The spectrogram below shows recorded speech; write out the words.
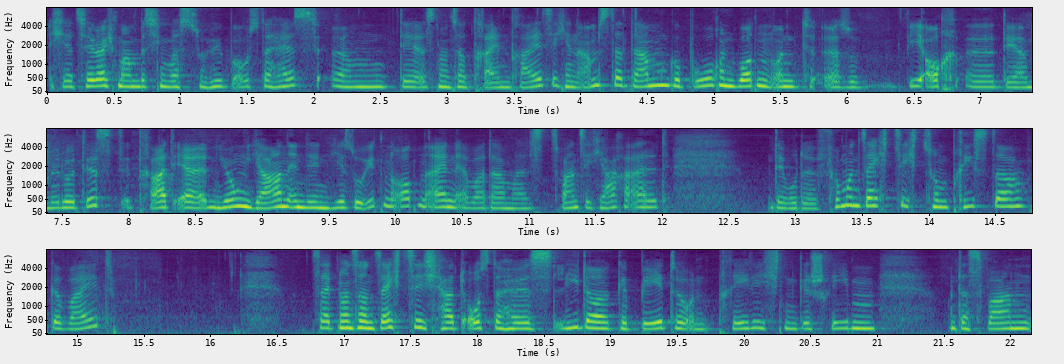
Ich erzähle euch mal ein bisschen was zu Hüb Osterhess. Ähm, der ist 1933 in Amsterdam geboren worden und also wie auch äh, der Melodist trat er in jungen Jahren in den Jesuitenorden ein. Er war damals 20 Jahre alt. Der wurde 65 zum Priester geweiht. Seit 1960 hat Osterhels Lieder, Gebete und Predigten geschrieben. Und das waren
